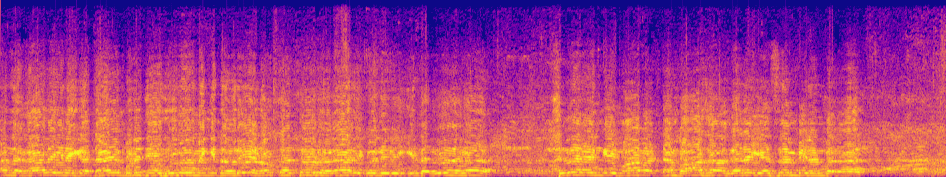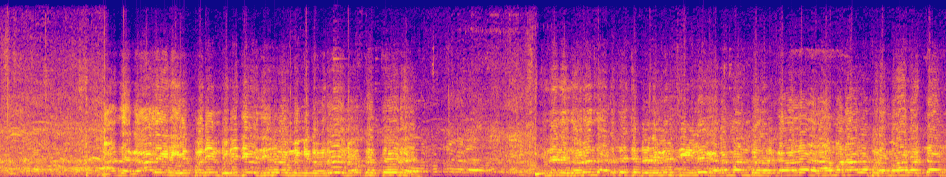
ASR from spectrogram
அந்த காலையினை கட்டாயம் முடித்திய தீபம் என்கின்ற ஒரே நோக்கத்தோடு விளையாடி கொண்டிருக்கின்ற வீரர்கள் சிவகங்கை மாவட்டம் பாசாங்கரை எஸ் எம்பி நண்பர்கள். அந்த காலையினை எப்படியும் பிரித்திய தீர்வம் என்கின்ற ஒரே நோக்கத்தோடு இதனை தொடர்ந்து அடுத்த சுற்று நிகழ்ச்சியிலே கடமை என்பதற்காக ராமநாதபுரம் மாவட்டம்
